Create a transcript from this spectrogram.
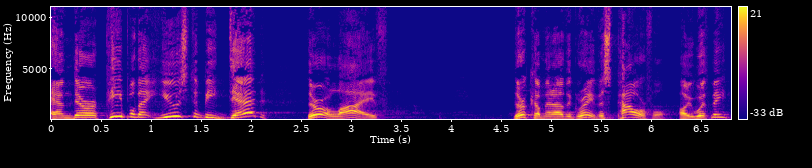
and there are people that used to be dead, they're alive. They're coming out of the grave. It's powerful. Are you with me?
